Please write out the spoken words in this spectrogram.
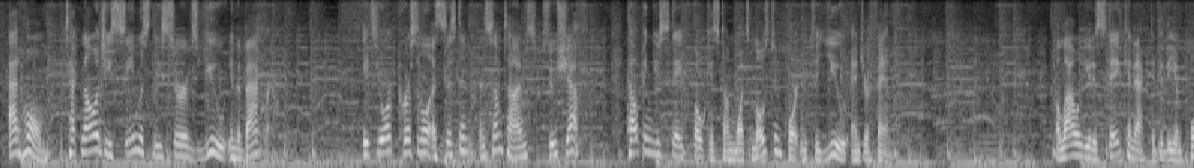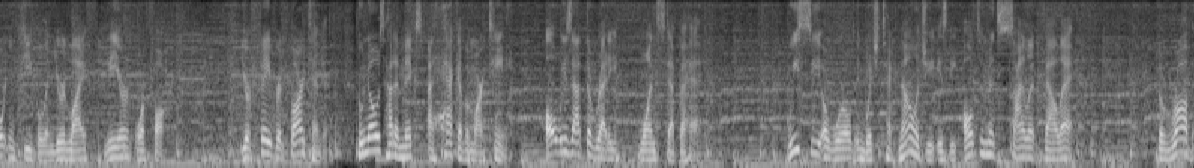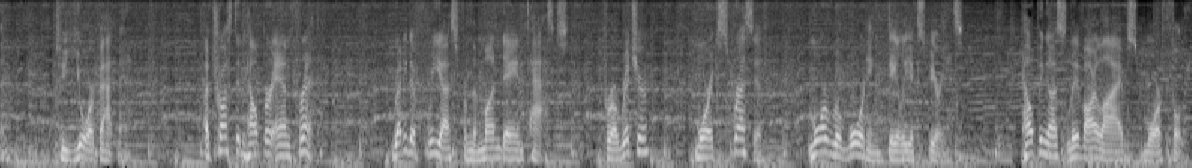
At home, technology seamlessly serves you in the background. It's your personal assistant and sometimes sous chef, helping you stay focused on what's most important to you and your family. Allowing you to stay connected to the important people in your life, near or far. Your favorite bartender, who knows how to mix a heck of a martini, always at the ready, one step ahead. We see a world in which technology is the ultimate silent valet, the Robin to your Batman, a trusted helper and friend, ready to free us from the mundane tasks for a richer, more expressive, more rewarding daily experience, helping us live our lives more fully.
